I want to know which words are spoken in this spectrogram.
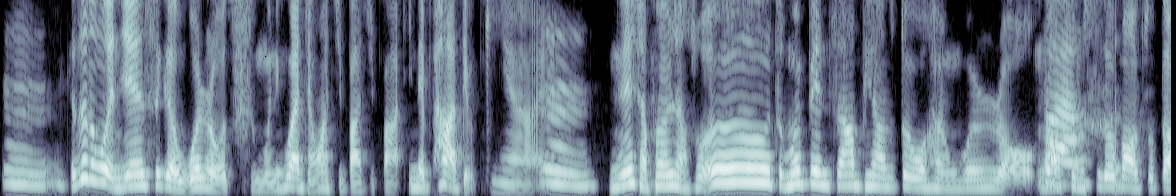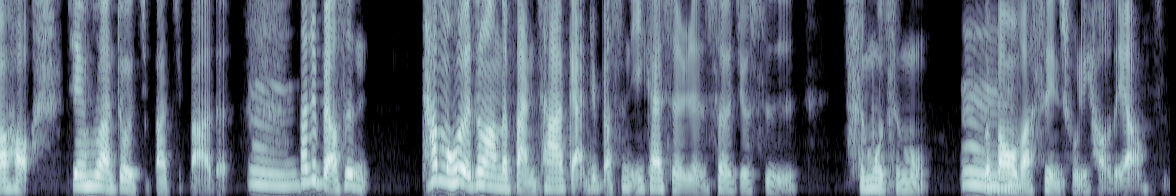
嗯。可是如果你今天是个温柔慈母，你忽然讲话鸡巴鸡巴，你得怕丢惊啊，嗯，你那些小朋友想说，呃，怎么会变这样？平常都对我很温柔，然后什么事都帮我做到好，今天忽然对我鸡巴鸡巴的，嗯，那就表示。他们会有这样的反差感，就表示你一开始的人设就是慈母慈母，嗯，会帮我把事情处理好的样子。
